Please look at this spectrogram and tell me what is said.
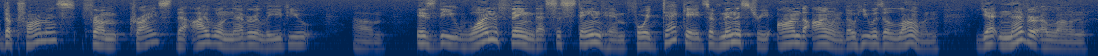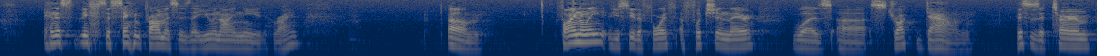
The promise from Christ that I will never leave you um, is the one thing that sustained him for decades of ministry on the island, though he was alone, yet never alone. And it's, it's the same promises that you and I need, right? Um, finally, you see the fourth affliction there was uh, struck down. This is a term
